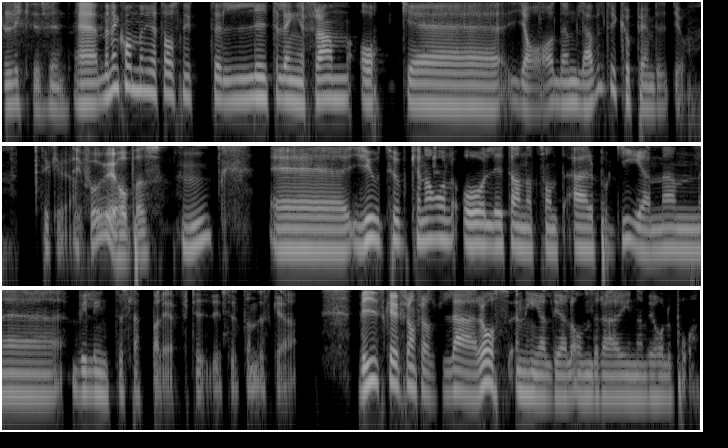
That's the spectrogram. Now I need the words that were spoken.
riktigt fin. Eh, men den kommer i ett avsnitt eh, lite längre fram och eh, ja, den lär väl dyka upp i en video. Tycker jag. Det får vi hoppas. Mm. Youtube-kanal och lite annat sånt är på G, men vill inte släppa det för tidigt. Utan det ska, vi ska ju framförallt lära oss en hel del om det där innan vi håller på.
